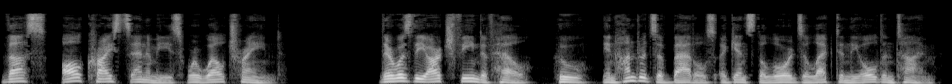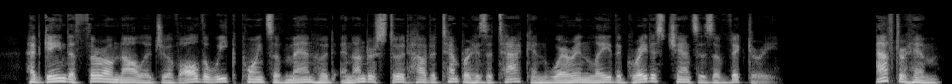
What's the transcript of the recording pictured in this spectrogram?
Thus, all Christ's enemies were well trained. There was the arch-fiend of hell, who, in hundreds of battles against the Lord's elect in the olden time, had gained a thorough knowledge of all the weak points of manhood and understood how to temper his attack and wherein lay the greatest chances of victory. After him,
